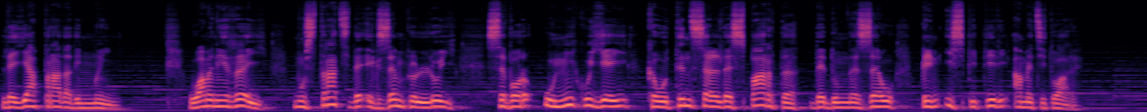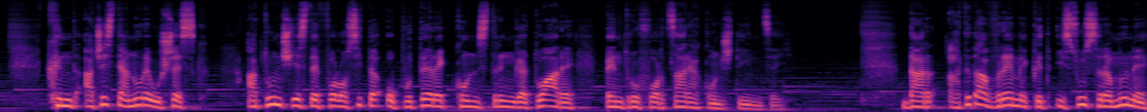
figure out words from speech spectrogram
le ia prada din mâini. Oamenii răi, mustrați de exemplul lui, se vor uni cu ei căutând să-l despartă de Dumnezeu prin ispitiri amețitoare. Când acestea nu reușesc, atunci este folosită o putere constrângătoare pentru forțarea conștiinței. Dar atâta vreme cât Isus rămâne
